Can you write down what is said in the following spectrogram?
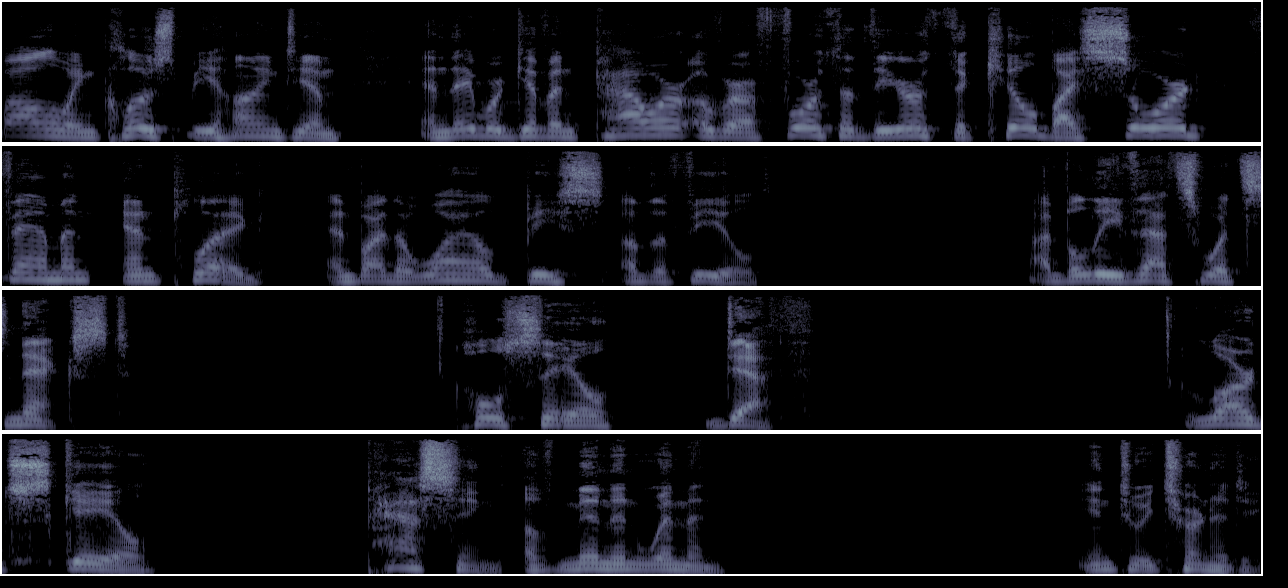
following close behind him. And they were given power over a fourth of the earth to kill by sword, famine, and plague, and by the wild beasts of the field. I believe that's what's next. Wholesale death, large scale passing of men and women into eternity.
